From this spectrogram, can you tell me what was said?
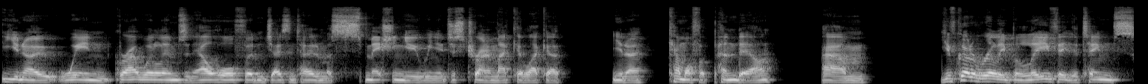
you know, when Grant Williams and Al Horford and Jayson Tatum are smashing you when you're just trying to make it like a, you know, come off a pin down, um, you've got to really believe that your team's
